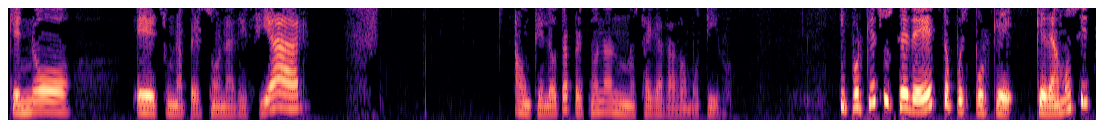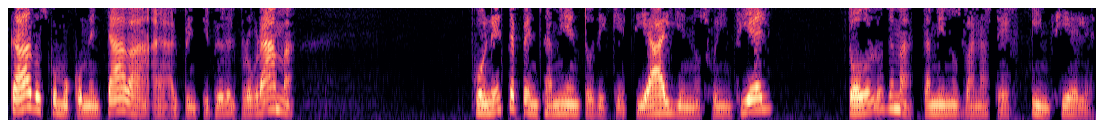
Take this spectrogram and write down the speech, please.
que no es una persona de fiar, aunque la otra persona no nos haya dado motivo. ¿Y por qué sucede esto? Pues porque quedamos ciscados, como comentaba al principio del programa, con este pensamiento de que si alguien nos fue infiel, todos los demás también nos van a ser infieles.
